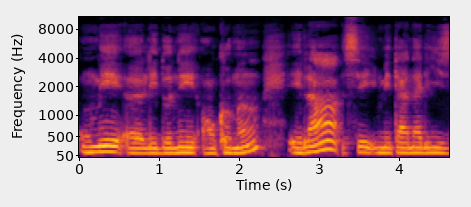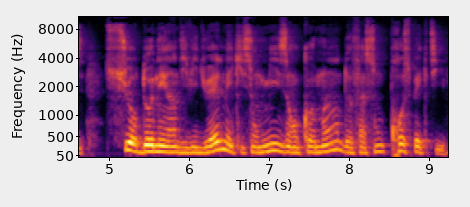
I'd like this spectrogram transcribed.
on met euh, les données en commun et là c'est une méta-analyse sur données individuelles mais qui sont mises en commun de façon prospective.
